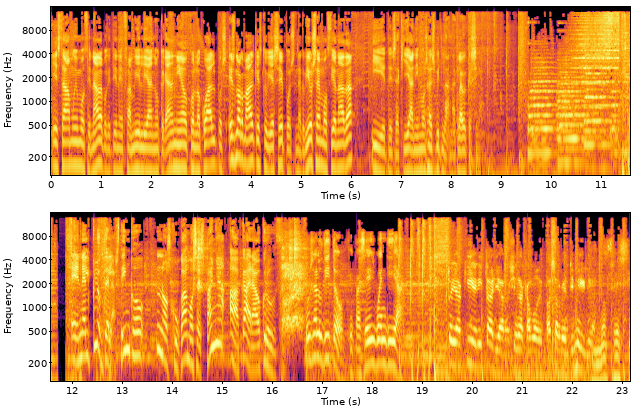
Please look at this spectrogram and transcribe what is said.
Y estaba muy emocionada porque tiene familia en Ucrania, con lo cual pues es normal que estuviese pues nerviosa, emocionada y desde aquí ánimos a Svitlana, claro que sí. En el Club de las 5 nos jugamos España a cara o cruz. Un saludito, que paséis buen día. Estoy aquí en Italia, recién acabo de pasar Ventimiglia. No sé si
